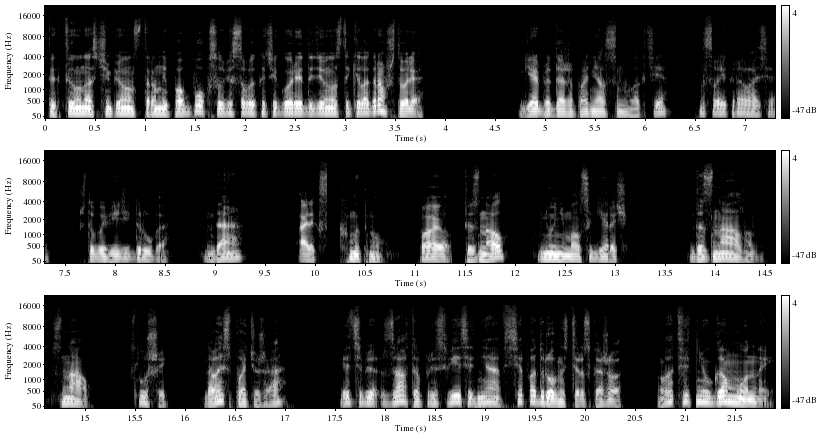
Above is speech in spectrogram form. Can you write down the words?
Так ты у нас чемпион страны по боксу в весовой категории до 90 килограмм, что ли? Герберт даже поднялся на локте на своей кровати, чтобы видеть друга. Да. Алекс хмыкнул. Павел, ты знал? Не унимался Герыч. Да знал он, знал. Слушай, давай спать уже, а? Я тебе завтра при свете дня все подробности расскажу. Вот ведь неугомонный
